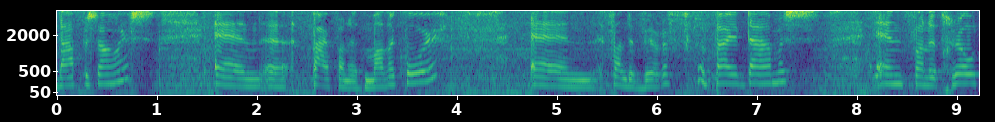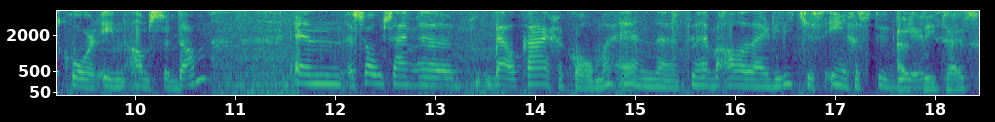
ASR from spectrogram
wapenzangers. En een paar van het mannenkoor. En van de Wurf een paar dames. En van het Grootkoor in Amsterdam. En zo zijn we bij elkaar gekomen. En eh, toen hebben we allerlei liedjes ingestudeerd. Uit die tijd?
